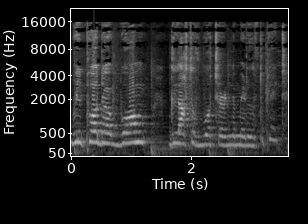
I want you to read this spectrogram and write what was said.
we'll pour the warm glass of water in the middle of the plate.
